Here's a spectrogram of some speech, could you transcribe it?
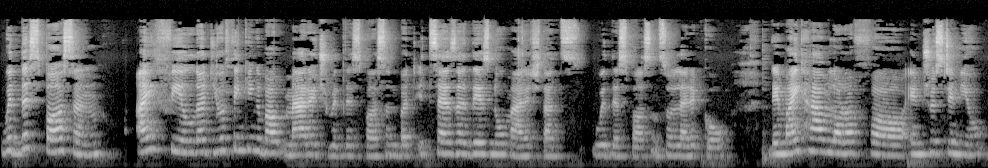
with this person i feel that you're thinking about marriage with this person but it says that there's no marriage that's with this person so let it go. They might have a lot of uh, interest in you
